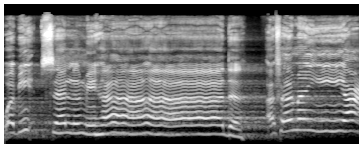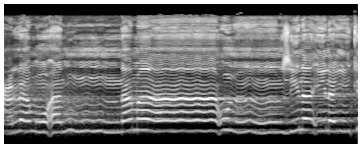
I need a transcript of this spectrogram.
وبئس المهاد. أفمن يعلم أنما أنزل إليك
